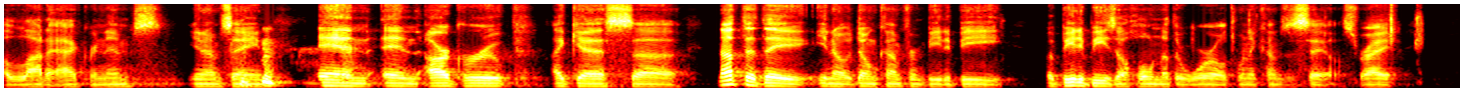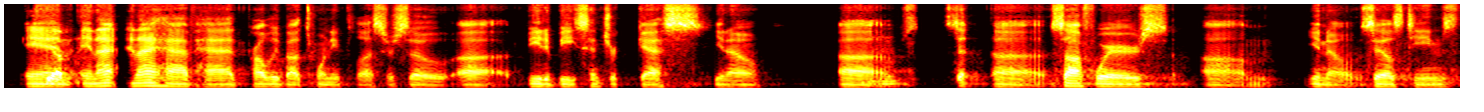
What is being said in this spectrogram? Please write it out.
a lot of acronyms, you know what I'm saying? and, and our group, I guess, uh, not that they, you know, don't come from B2B, but B2B is a whole nother world when it comes to sales, right? And yep. and I and I have had probably about twenty plus or so uh, B two B centric guests, you know, uh, mm-hmm. uh, softwares, um, you know, sales teams,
